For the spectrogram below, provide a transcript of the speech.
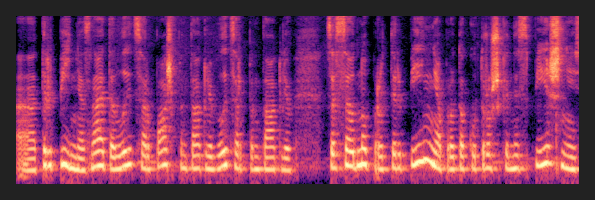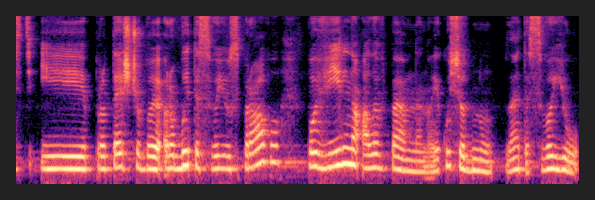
е, терпіння, знаєте, лицар, паш пентаклів, лицар пентаклів. Це все одно про терпіння, про таку трошки неспішність і про те, щоб робити свою справу повільно, але впевнено, якусь одну, знаєте, свою,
